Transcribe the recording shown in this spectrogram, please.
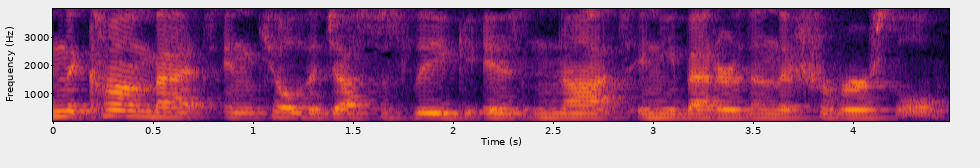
And the combat in Kill the Justice League is not any better than the traversal.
